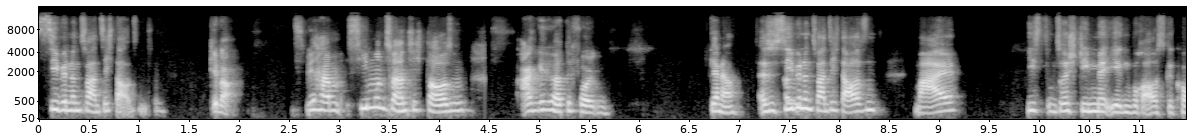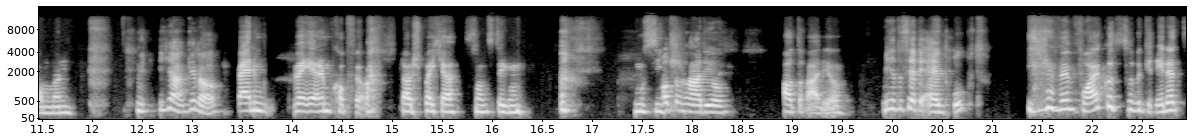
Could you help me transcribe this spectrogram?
27.000. Genau. Wir haben 27.000 angehörte Folgen. Genau. Also 27.000 Mal ist unsere Stimme irgendwo rausgekommen. Ja, genau. Bei einem, bei einem Kopfhörer, Lautsprecher, sonstigen Musik, Autoradio. Autoradio. Mich hat das sehr beeindruckt. Ja, wir haben vorher kurz drüber geredet.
